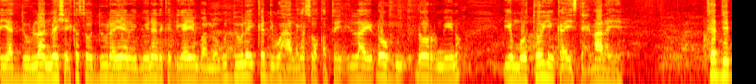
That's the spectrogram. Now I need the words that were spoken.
ayaa duulaan meesha ay ka soo duulayeen ay miinada ka dhigayeen baa loogu duulay. Kadib waxaa laga soo qabtay ilaa iyo dhowr dhowr miino iyo mootooyinka ay isticmaalayeen. Kadib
